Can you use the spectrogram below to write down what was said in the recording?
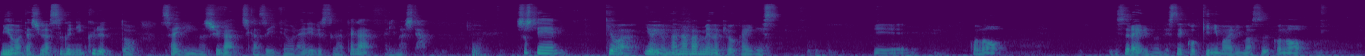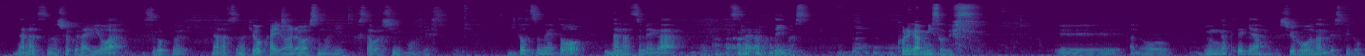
見よ私はすぐに来ると再臨の主が近づいておられる姿がありました。そして今日はいよいよ7番目の教会です。えー、このイスラエルのですね国旗にもありますこの7つの食材はすごく7つの教会を表すのにふさわしいものです。1つ目と7つ目がつながっています。これが味噌です。えー、あの文学的な手法なんですけど、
